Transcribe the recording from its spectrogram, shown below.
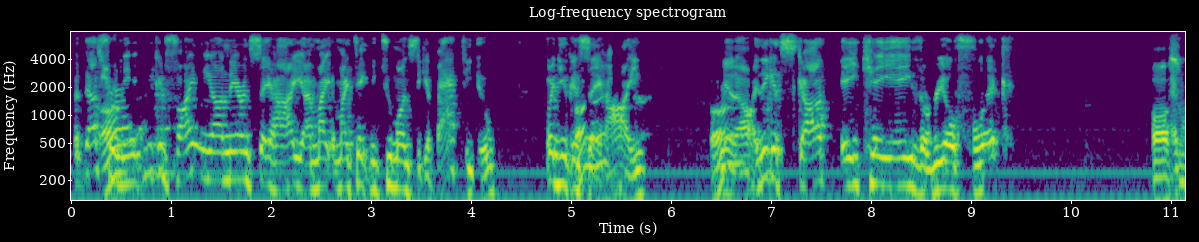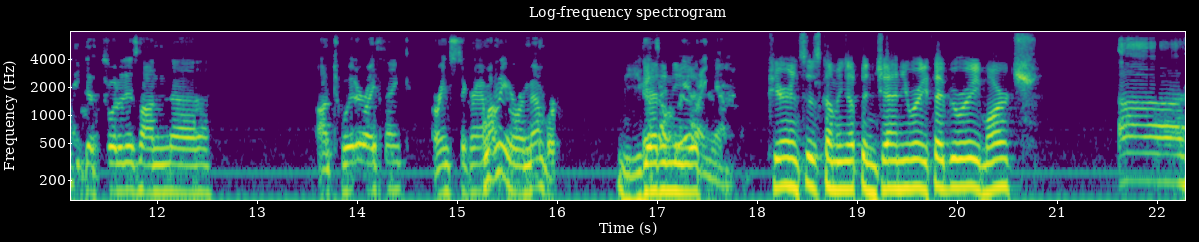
but that's All really right. it. You can find me on there and say hi. I might. It might take me two months to get back to you, but you can All say right. hi. All You know. I think it's Scott, aka the Real Flick. Awesome. I think that's what it is on uh, on Twitter. I think or Instagram. I don't even remember. You That's got any rare appearances coming up in January, February, March? Uh,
